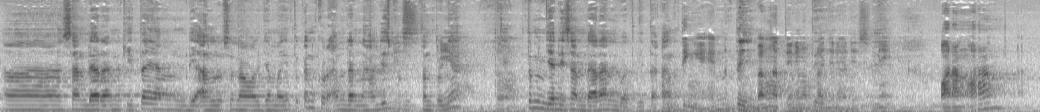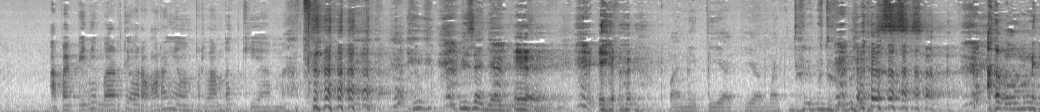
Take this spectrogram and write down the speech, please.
eh, sandaran kita yang di ahlu sunnah wal jamaah itu kan Quran dan hadis, Hadis, tentunya iya, betul. itu menjadi sandaran buat kita kan Penting ya, penting, banget ini mempelajari hadis. Ini orang-orang APP ini berarti orang-orang yang memperlambat kiamat. bisa jadi Iya. panitia kiamat 2012 Alumni.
